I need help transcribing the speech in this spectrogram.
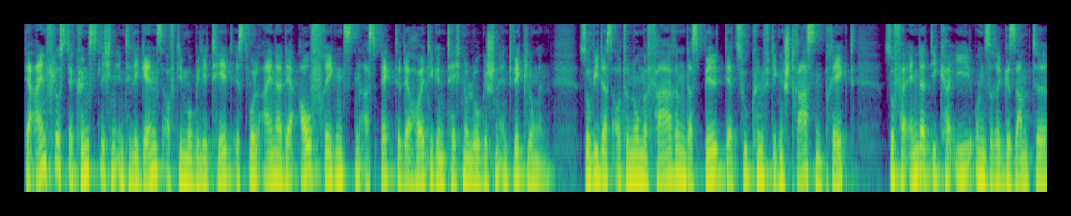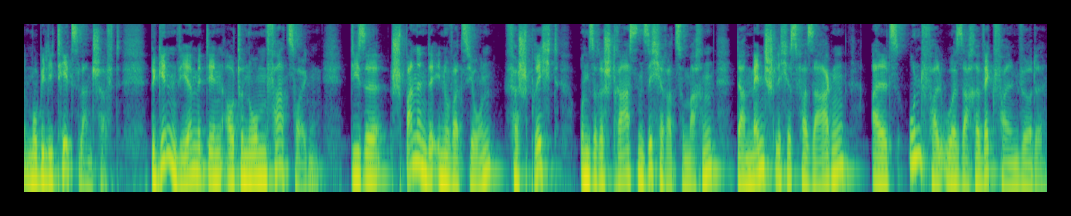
Der Einfluss der künstlichen Intelligenz auf die Mobilität ist wohl einer der aufregendsten Aspekte der heutigen technologischen Entwicklungen. So wie das autonome Fahren das Bild der zukünftigen Straßen prägt, so verändert die KI unsere gesamte Mobilitätslandschaft. Beginnen wir mit den autonomen Fahrzeugen. Diese spannende Innovation verspricht, unsere Straßen sicherer zu machen, da menschliches Versagen als Unfallursache wegfallen würde.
